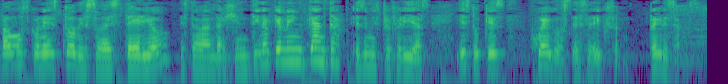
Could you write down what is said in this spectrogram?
vamos con esto de Soda Stereo, esta banda argentina que me encanta, es de mis preferidas. Y esto que es Juegos de Seduction. Regresamos.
